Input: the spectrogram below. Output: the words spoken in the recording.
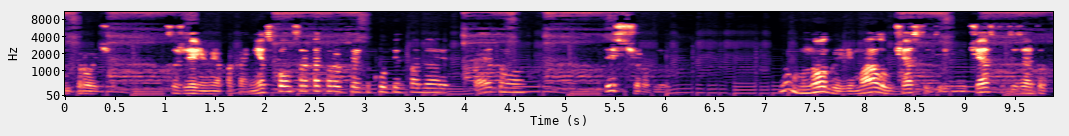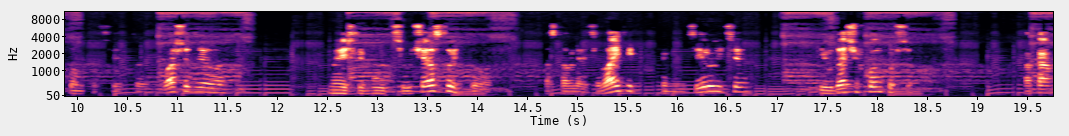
и прочее. К сожалению, у меня пока нет спонсора, который все это купит, подарит. Поэтому тысячу рублей. Ну, много или мало, участвуйте или не участвуйте за это в конкурсе, это ваше дело. Но если будете участвовать, то оставляйте лайки, комментируйте и удачи в конкурсе. Пока!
